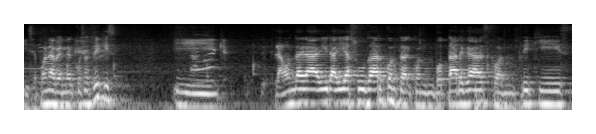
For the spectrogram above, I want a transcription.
y se ponen a vender cosas frikis. Y la onda era ir ahí a sudar contra, con botargas, con frikis,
